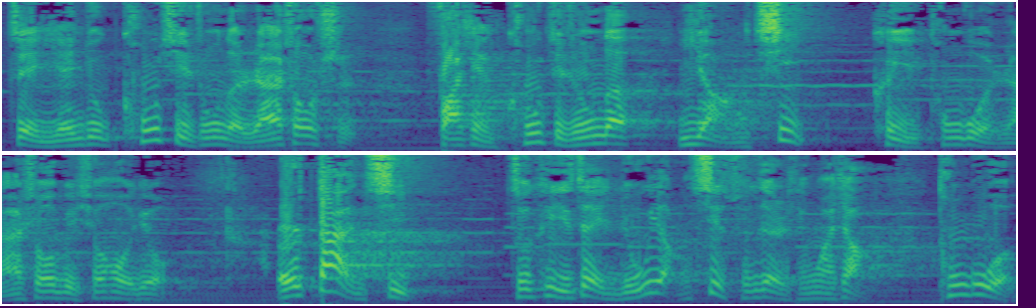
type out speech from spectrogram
在研究空气中的燃烧时，发现空气中的氧气可以通过燃烧被消耗掉，而氮气则可以在有氧气存在的情况下，通过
